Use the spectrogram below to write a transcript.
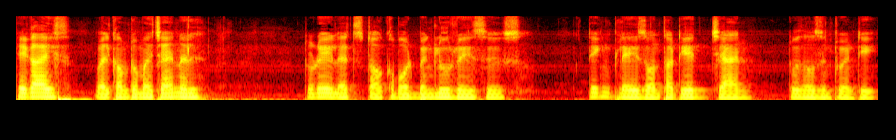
Hey guys, welcome to my channel. Today let's talk about Bengaluru races taking place on 30th Jan 2020.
